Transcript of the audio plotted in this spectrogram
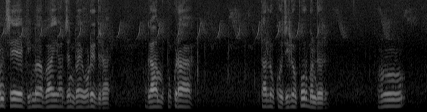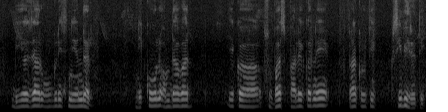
નામ છે ભીમાભાઈ અર્જનભાઈ ઓડેદરા ગામ ટુકડા, તાલુકો જિલ્લો પોરબંદર. હું બે હજાર ઓગણીસની અંદર નિકોલ અમદાવાદ એક સુભાષ પાલેકરની પ્રાકૃતિક શિબિર હતી.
